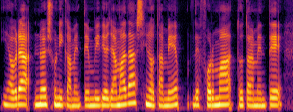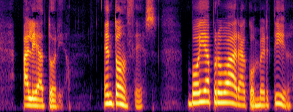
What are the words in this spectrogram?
y ahora no es únicamente en videollamadas, sino también de forma totalmente aleatoria. Entonces, voy a probar a convertir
